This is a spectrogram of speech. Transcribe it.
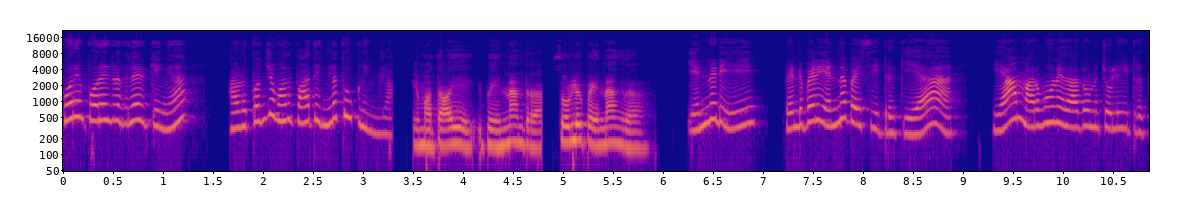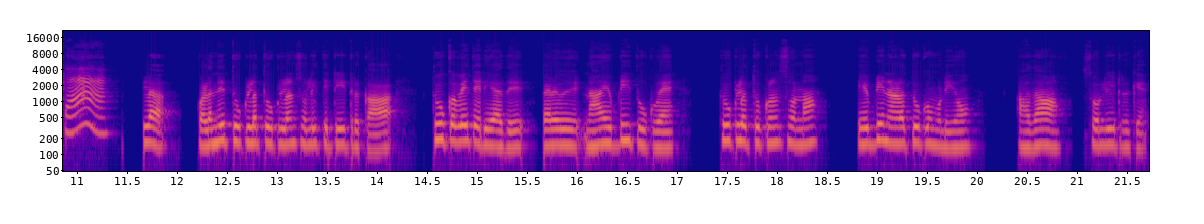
போகிறேன் போகிறேன்றதுல இருக்கீங்க. அவனை கொஞ்சமாவது பார்த்தீங்களா தூக்குனீங்களா? ஏம்மா தாயே இப்போ என்னன்ற? சொல்லு இப்போ என்னங்கிற? என்னடி? ரெண்டு பேரும் என்ன பேசிட்டு இருக்கிய? ஏன் மருமகன் ஏதாவது ஒன்று சொல்லிட்டு இருக்க? இல்லை குழந்தை தூக்கல தூக்கலன்னு சொல்லி திட்டிகிட்டு இருக்கா. தூக்கவே தெரியாது. பிறகு நான் எப்படி தூக்குவேன்? தூக்கல தூக்கலன்னு சொன்னால் எப்படி நல்லா தூக்க முடியும்? அதான் சொல்லிட்டு இருக்கேன்.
